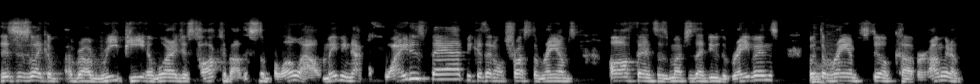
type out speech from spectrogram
this is like a, a, repeat of what I just talked about. This is a blowout. Maybe not quite as bad because I don't trust the Rams offense as much as I do the Ravens, but the Rams still cover. I'm going to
